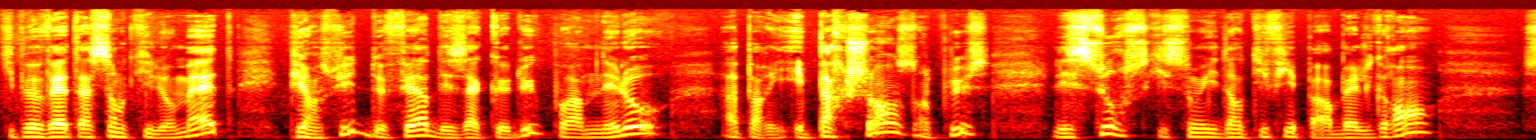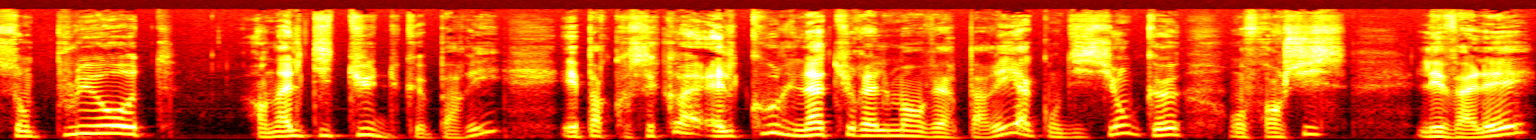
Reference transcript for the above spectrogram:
qui peuvent être à 100 km, puis ensuite de faire des aqueducs pour amener l'eau à Paris. Et par chance, en plus, les sources qui sont identifiées par Belgrand sont plus hautes en altitude que Paris, et par conséquent, elles coulent naturellement vers Paris, à condition que on franchisse les vallées,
